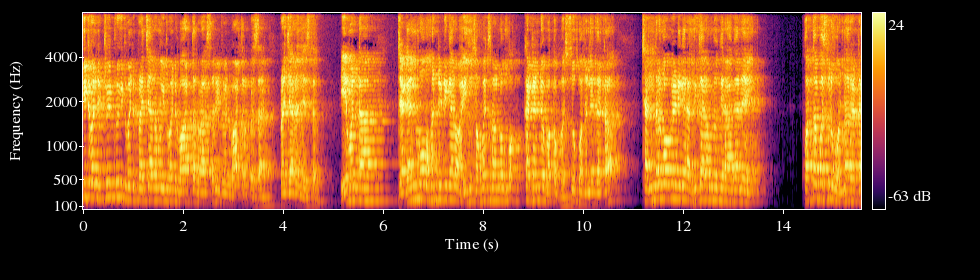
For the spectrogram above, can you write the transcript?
ఇటువంటి ట్వీట్లు ఇటువంటి ప్రచారము ఇటువంటి వార్తలు రాస్తారు ఇటువంటి వార్తలు ప్రసార ప్రచారం చేస్తారు. ఏమంట? జగన్మోహన్ రెడ్డి గారు ఐదు సంవత్సరాల్లో ఒక్కటంటే ఒక బస్సు కొనలేదట. చంద్రబాబు నాయుడు గారు అధికారంలోకి రాగానే కొత్త బస్సులు కొన్నారట.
